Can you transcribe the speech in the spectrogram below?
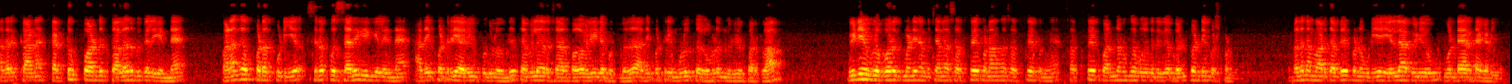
அதற்கான கட்டுப்பாடு தளர்வுகள் என்ன? வழங்கப்படக்கூடிய சிறப்பு சலுகைகள் என்ன? அதை பற்றிய அறிவிப்புகள் வந்து தமிழக சார்பாக வெளியிடப்பட்டுள்ளது. அதை பற்றிய முழு தகவலும் இந்த பார்க்கலாம். வீடியோக்குள்ள போறதுக்கு முன்னாடி நம்ம சேனல் சப்ஸ்கிரைப் பண்ணாங்க சப்ஸ்கிரைப் பண்ணுங்க. சப்ஸ்கிரைப் பண்ணவங்க பக்கத்துல பெல் பட்டனை பிரஸ் பண்ணுங்க. நம்ம அடுத்த அப்டேட் பண்ணக்கூடிய எல்லா வீடியோவும் உங்களுக்கு டேரக்டாக கிடைக்கும்.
